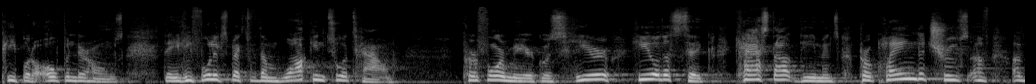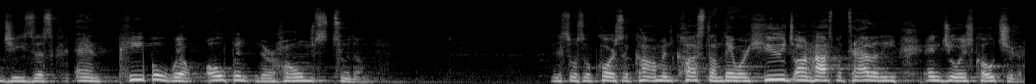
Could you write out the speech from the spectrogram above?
people to open their homes. They, he fully expects for them to walk into a town, perform miracles, heal, heal the sick, cast out demons, proclaim the truths of, of Jesus, and people will open their homes to them. This was, of course, a common custom. They were huge on hospitality in Jewish culture.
